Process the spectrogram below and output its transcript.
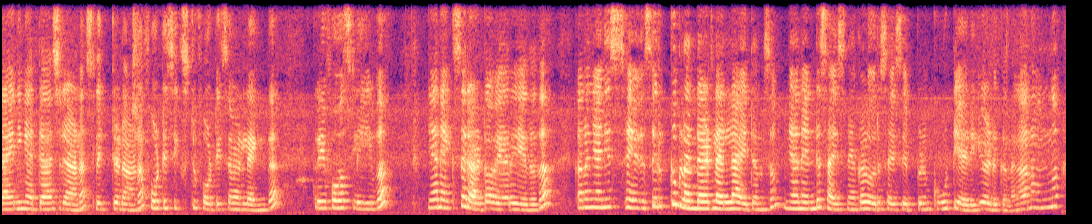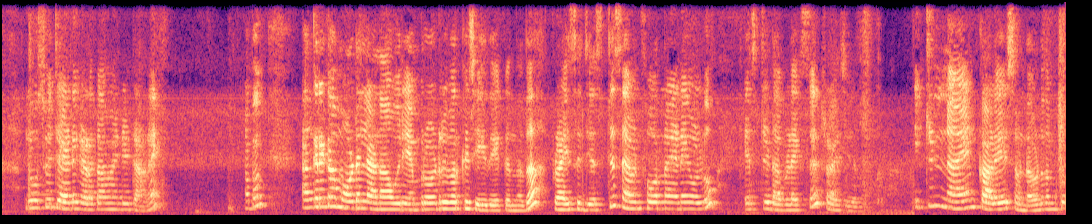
ലൈനിങ് അറ്റാച്ച്ഡ് ആണ് സ്ലിറ്റഡ് ആണ്. Forty six to forty seven length three four sleeve ഞാൻ എക്സൽ ആട്ടോ വെയർ ചെയ്തത്. കാരണം ഞാൻ ഈ സിൽക്ക് ബ്ലെൻഡ് ആയിട്ടുള്ള എല്ലാ ഐറ്റംസും ഞാൻ എന്റെ സൈസിനേക്കാൾ ഒരു സൈസ് എപ്പോഴും കൂട്ടിയായിരിക്കും എടുക്കുന്നത്. കാരണം ഒന്ന് ലൂസ് ഫിറ്റ് ആയിട്ട് കിടക്കാൻ വേണ്ടിയിട്ടാണേ. അപ്പം അങ്കരക്ക മോഡലിലാണ് ആ ഒരു എംബ്രോയ്ഡറി വർക്ക് ചെയ്തേക്കുന്നത്. പ്രൈസ് ജസ്റ്റ് സെവൻ ഫോർ നയനേ ഉള്ളൂ. ടു ഡബിൾ എക്സ് ട്രൈ ചെയ്ത് നോക്കാം എയ്റ്റ് നയൻ കളേഴ്സ് ഉണ്ട്. അവിടെ നമുക്ക്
